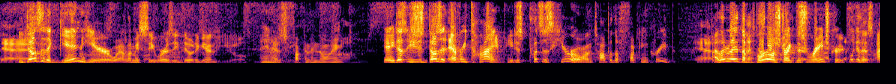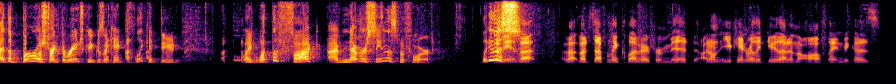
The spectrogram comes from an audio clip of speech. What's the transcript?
Yeah, He does it again here. Well, let me see. Where does he do it again? Man, it was fucking annoying. Yeah, he does. He just does it every time. He just puts his hero on top of the fucking creep. Yeah, I literally had to burrow strike this range creep. Look at this. I had to burrow strike the range creep because I can't click it, dude. Like, what the fuck? I've never seen this before. Look at I mean, this. that, that that's definitely clever for mid. I don't. You can't really do that in the off lane because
